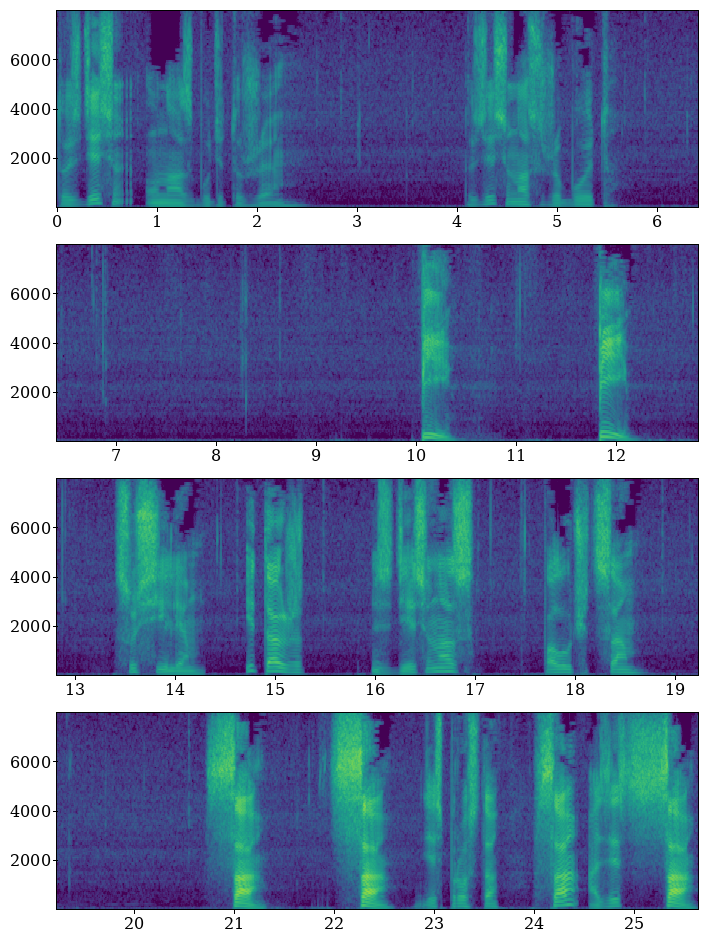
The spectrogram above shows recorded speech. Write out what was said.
То здесь у нас будет уже... То здесь у нас уже будет... Пи. Пи. С усилием. И также здесь у нас получится са. Са. Здесь просто са, а здесь са.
